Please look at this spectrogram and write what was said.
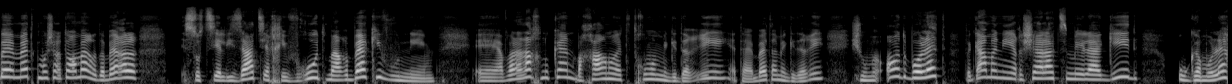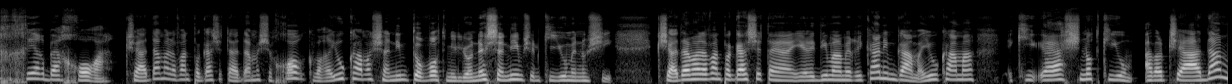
באמת, כמו שאתה אומר, לדבר על סוציאליזציה, חברות, מהרבה כיוונים. אה, אבל אנחנו כן, בחרנו את התחום המגדרי, את ההיבט המגדרי, שהוא מאוד בולט, וגם אני ארשה לעצמי להגיד, הוא גם הולך הכי הרבה אחורה. כשהאדם הלבן פגש את האדם השחור, כבר היו כמה שנים טובות, מיליוני שנים של קיום אנושי. כשהאדם הלבן פגש את הילדים האמריקנים, גם היו כמה, היה שנות קיום. אבל כשהאדם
